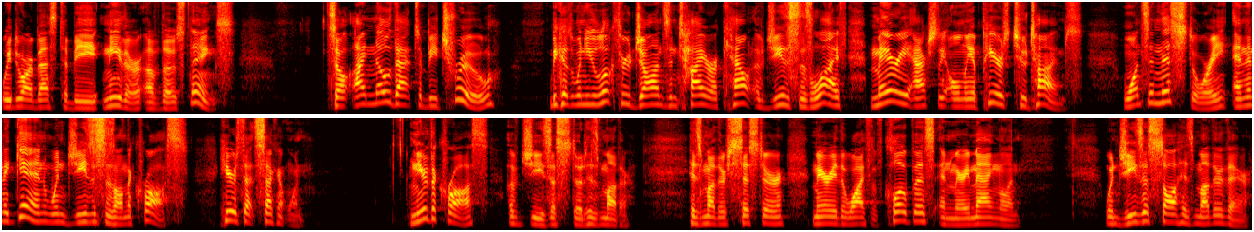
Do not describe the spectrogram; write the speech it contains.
we do our best to be neither of those things. So I know that to be true because when you look through John's entire account of Jesus' life, Mary actually only appears two times once in this story, and then again when Jesus is on the cross. Here's that second one. Near the cross of Jesus stood his mother, his mother's sister, Mary, the wife of Clopas, and Mary Magdalene. When Jesus saw his mother there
